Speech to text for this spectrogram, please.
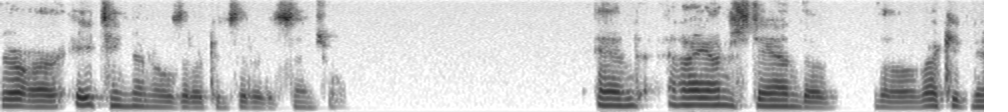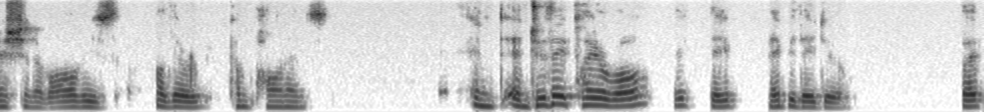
There are 18 minerals that are considered essential and and I understand the the recognition of all these other components. And, and do they play a role? They maybe they do, but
